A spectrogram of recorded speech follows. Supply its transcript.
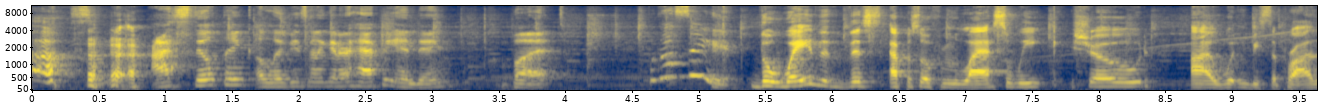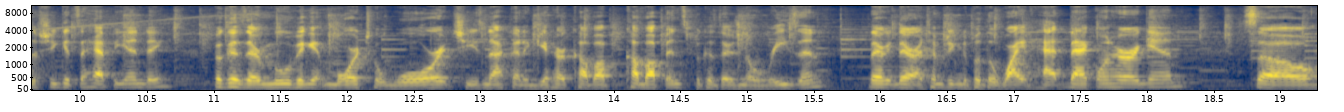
I still think Olivia's gonna get her happy ending, but we're gonna see. the way that this episode from last week showed, I wouldn't be surprised if she gets a happy ending because they're moving it more toward she's not to get her come up comeuppance because there's no reason. They're they're attempting to put the white hat back on her again. So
